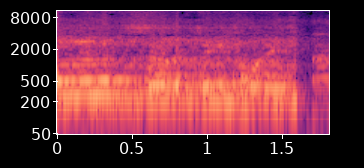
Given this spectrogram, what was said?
And 17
